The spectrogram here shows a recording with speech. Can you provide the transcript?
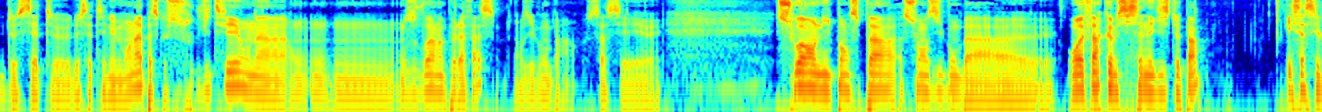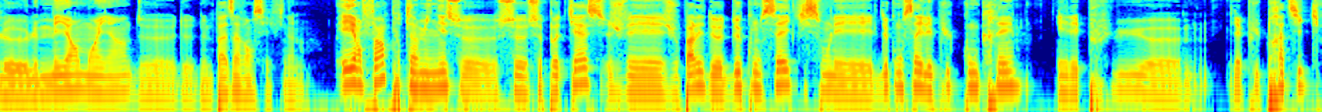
de cette, de cet élément-là parce que vite fait, on a, on, on, se voit un peu la face. On se dit bon bah ça c'est, soit on n'y pense pas, soit on se dit bon bah euh, on va faire comme si ça n'existe pas. Et ça, c'est le, le meilleur moyen de, de ne pas avancer finalement. Et enfin, pour terminer ce, podcast, je vais, vous parler de deux conseils qui sont les deux conseils les plus concrets et les plus, euh, les plus pratiques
